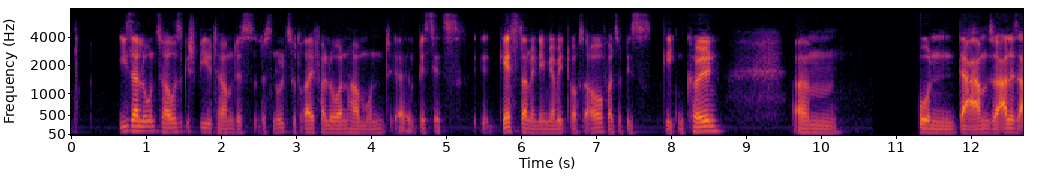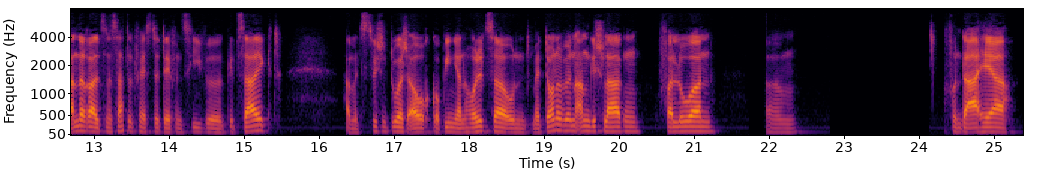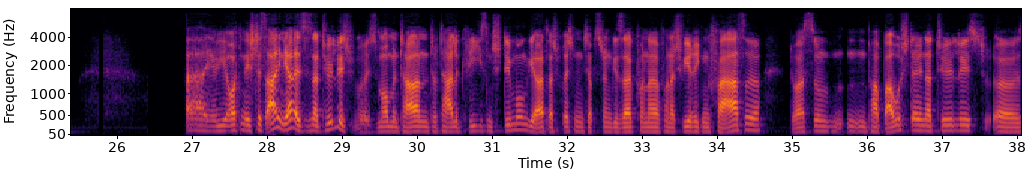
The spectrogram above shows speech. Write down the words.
Iserlohn zu Hause gespielt haben, das, das 0 zu 3 verloren haben und äh, bis jetzt gestern, wir nehmen ja mittwochs auf, also bis gegen Köln. Ähm, und da haben sie alles andere als eine sattelfeste Defensive gezeigt. Haben jetzt zwischendurch auch Corbinian Holzer und Matt Donovan angeschlagen, verloren. Ähm, von daher äh, wie ordne ich das ein? Ja, es ist natürlich, es ist momentan totale Krisenstimmung. Die Adler sprechen, ich habe es schon gesagt, von einer, von einer schwierigen Phase. Du hast so ein, ein paar Baustellen natürlich äh,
